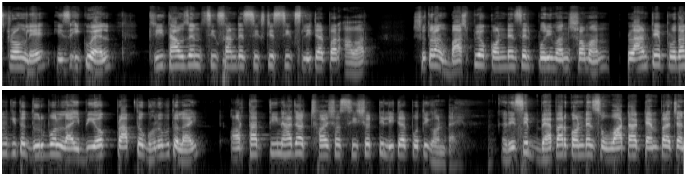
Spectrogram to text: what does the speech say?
strong lye is equal three thousand six hundred sixty six litre per hour সুতরাং, বাষ্পীয় কন্ডেন্সের পরিমাণ সমান প্লান্টে প্রদানকৃত দুর্বল লাই বিয়োগ প্রাপ্ত ঘনীভূত লাই, অর্থাৎ তিন হাজার ছয়শো ছেষট্টি লিটার প্রতি ঘন্টায়। Received vapour condense water temperature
